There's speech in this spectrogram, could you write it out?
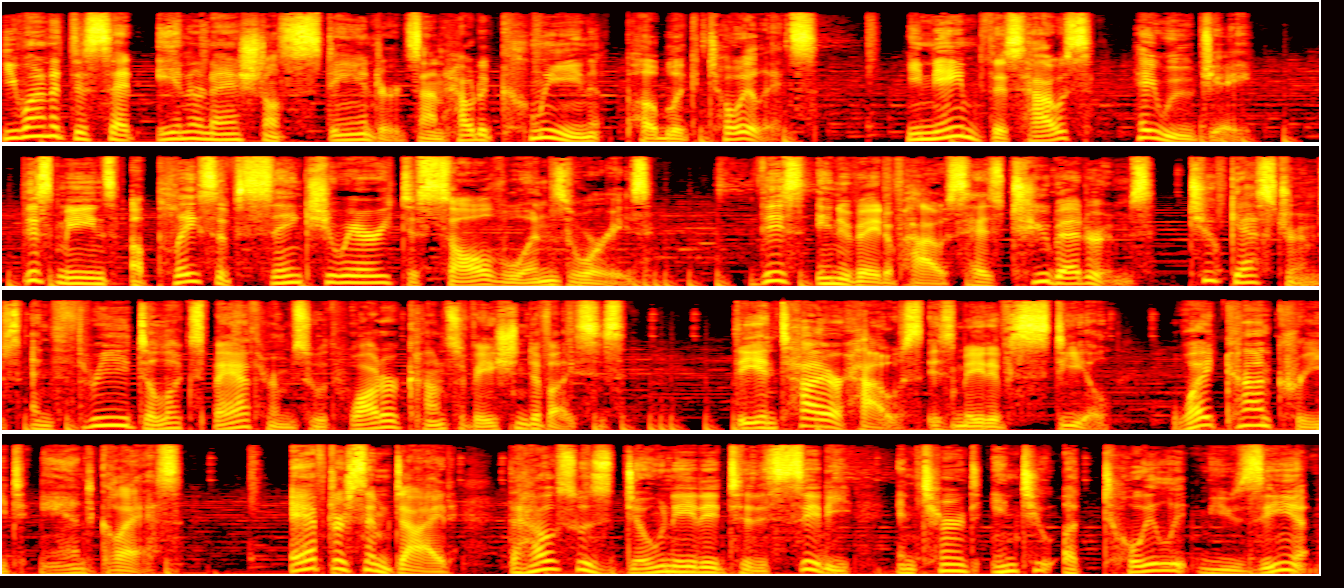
He wanted to set international standards on how to clean public toilets. He named this house Haewoojae. This means a place of sanctuary to solve one's worries. This innovative house has two bedrooms, two guest rooms, and three deluxe bathrooms with water conservation devices. The entire house is made of steel, white concrete, and glass. After Sim died, the house was donated to the city and turned into a toilet museum.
